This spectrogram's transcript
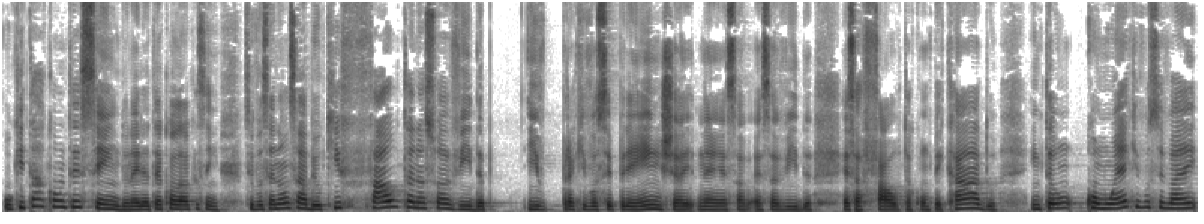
o que está acontecendo, né? Ele até coloca assim: se você não sabe o que falta na sua vida e para que você preencha né, essa, essa vida, essa falta com pecado, então como é que você vai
